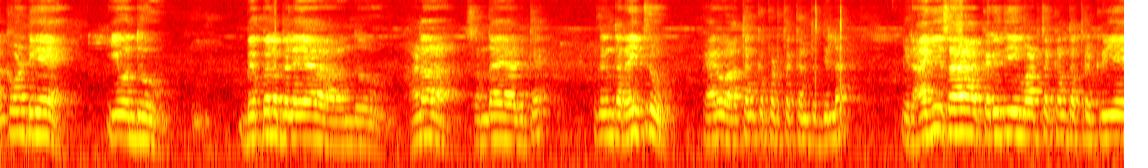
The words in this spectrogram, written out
ಅಕೌಂಟಿಗೆ ಈ ಒಂದು ಬೆಂಬಲ ಬೆಲೆಯ ಒಂದು ಹಣ ಸಂದಾಯ ಆಗುತ್ತೆ. ಅದರಿಂದ ರೈತರು ಯಾರೂ ಆತಂಕ ಪಡ್ತಕ್ಕಂಥದ್ದಿಲ್ಲ. ಈ ರಾಗಿ ಸಹ ಖರೀದಿ ಮಾಡ್ತಕ್ಕಂಥ ಪ್ರಕ್ರಿಯೆ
